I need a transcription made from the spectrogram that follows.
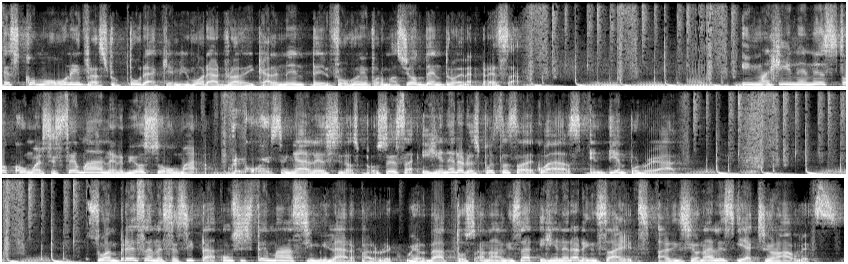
es como una infraestructura que mejora radicalmente el flujo de información dentro de la empresa. Imaginen esto como el sistema nervioso humano. Recoge señales, las procesa y genera respuestas adecuadas en tiempo real. Su empresa necesita un sistema similar para recoger datos, analizar y generar insights adicionales y accionables.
